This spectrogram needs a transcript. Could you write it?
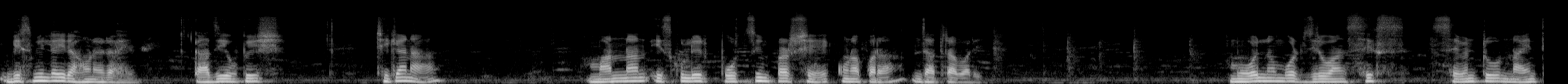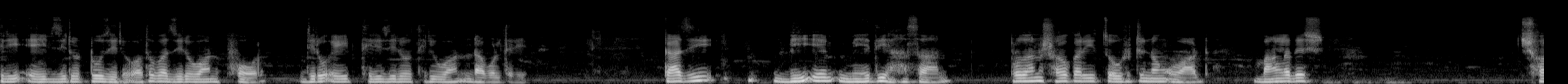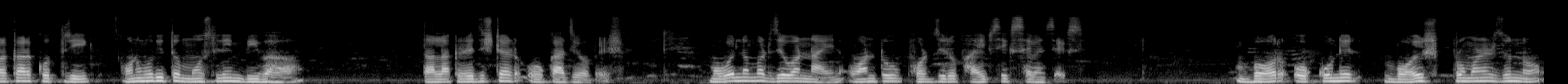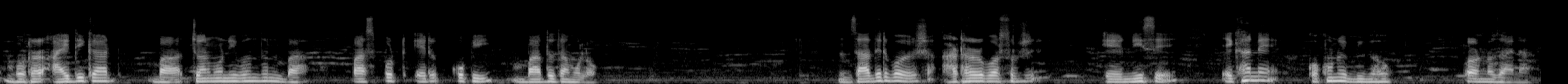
বিসমিল্লাহ রহমানির রাহিম। কাজী অফিস, ঠিকানা মান্নান স্কুলের পশ্চিম পার্শ্বে Konapara, Jatrabari. Mobile number zero one six seven two nine three eight zero two zero অথবা zero one four zero eight three zero three one double three. Kazi B M Mehedi Hasan, প্রধান সহকারী চৌষট্টি নং word, Bangladesh সরকার কর্তৃক অনুমোদিত মুসলিম বিবাহ তালাক রেজিস্টার ও কাজী office. Mobile number zero one nine one two four zero five six seven six. বর ও কনের বয়স প্রমাণের জন্য ভোটার আইডি কার্ড বা জন্ম নিবন্ধন বা পাসপোর্ট এর কপি বাধ্যতামূলক। যাদের বয়স আঠারো বছর এর নিচে এখানে কখনোই বিবাহ পড়ানো যায় না।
